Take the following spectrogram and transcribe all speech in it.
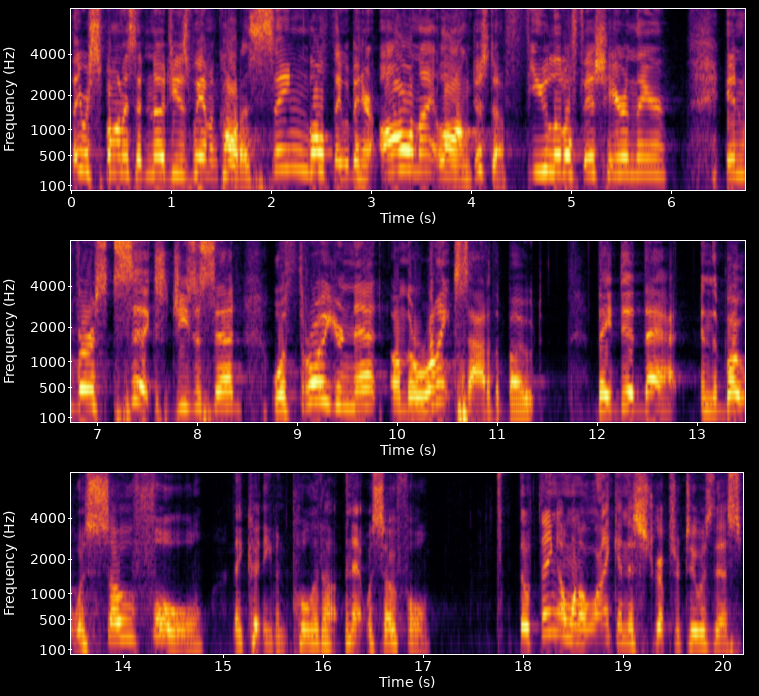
They responded and said, No, Jesus, we haven't caught a single thing. We've been here all night long, just a few little fish here and there. In verse 6, Jesus said, Well, throw your net on the right side of the boat. They did that, and the boat was so full they couldn't even pull it up. The net was so full. The thing I want to liken this scripture to is this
